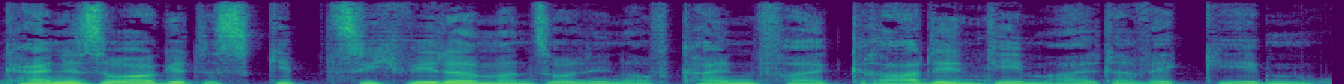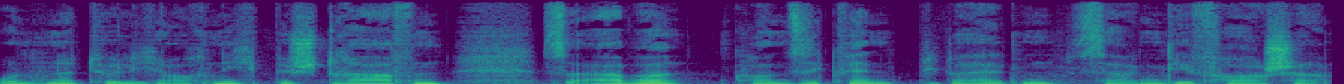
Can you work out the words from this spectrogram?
Keine Sorge, das gibt sich wieder. Man soll ihn auf keinen Fall gerade in dem Alter weggeben und natürlich auch nicht bestrafen, so aber konsequent bleiben, sagen die Forscher.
